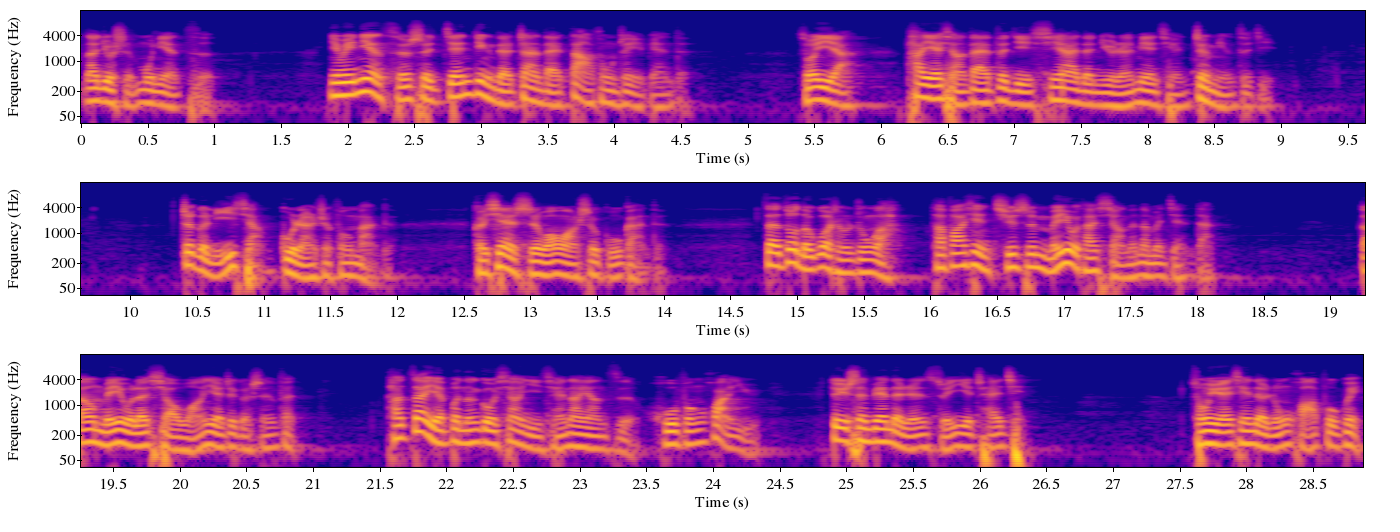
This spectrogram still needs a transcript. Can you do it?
那就是穆念慈，因为念慈是坚定的站在大宋这一边的，所以啊，他也想在自己心爱的女人面前证明自己。这个理想固然是丰满的，可现实往往是骨感的，在做的过程中啊，他发现其实没有他想的那么简单。当没有了小王爷这个身份。他再也不能够像以前那样子呼风唤雨，对身边的人随意差遣，从原先的荣华富贵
